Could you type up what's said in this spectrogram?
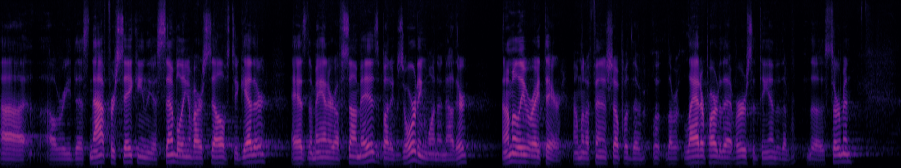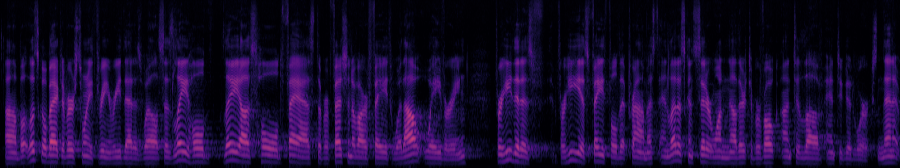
I'll read this. Not forsaking the assembling of ourselves together, as the manner of some is, but exhorting one another. And I'm going to leave it right there. I'm going to finish up with the, the latter part of that verse at the end of the, the sermon. Uh, but let's go back to verse 23 and read that as well. It says, lay, hold, lay us hold fast the profession of our faith without wavering, for he, that is, for he is faithful that promised, and let us consider one another to provoke unto love and to good works. And then it,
